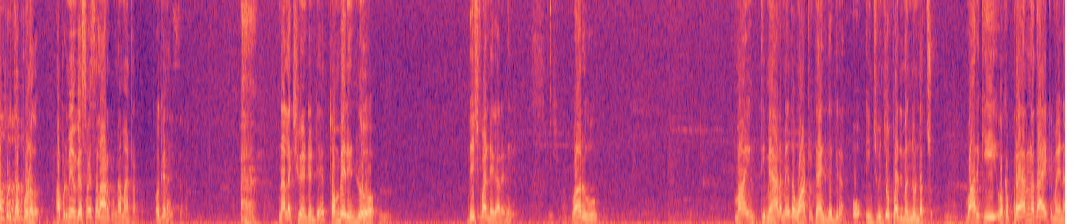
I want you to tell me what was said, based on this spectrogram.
అప్పుడు తప్పు ఉండదు అప్పుడు మేము విసవిసలు ఆడకుండా మాట్లాడతాం. ఓకేనా. నా లక్ష్యం ఏంటంటే తొంభై రెండులో దేశపాండే గారని వారు మా ఇంటి మేడ మీద వాటర్ ట్యాంక్ దగ్గర ఓ ఇంచుమించు ఓ పది మంది ఉండొచ్చు. వారికి ఒక ప్రేరణదాయకమైన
